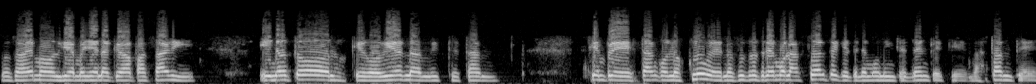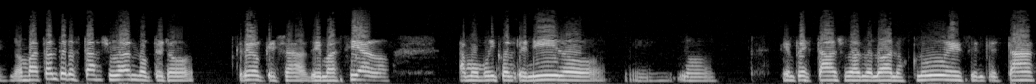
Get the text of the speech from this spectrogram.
no sabemos el día de mañana qué va a pasar y, y no todos los que gobiernan, viste, están siempre están con los clubes. Nosotros tenemos la suerte que tenemos un intendente que bastante, no, bastante nos está ayudando, pero creo que ya demasiado. Estamos muy contenidos, eh, no, siempre está ayudándonos a los clubes, siempre está.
